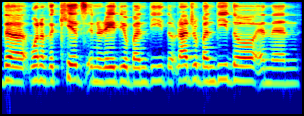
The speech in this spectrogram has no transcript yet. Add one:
the one of the kids in Radio Bandido, Radio Bandido, and then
